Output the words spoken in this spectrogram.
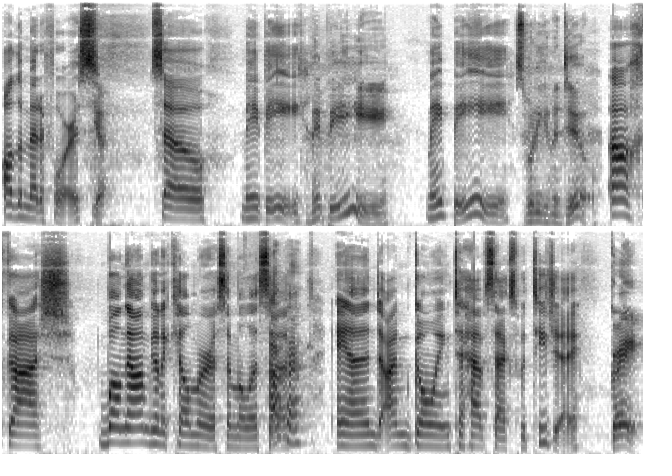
all the metaphors. Yeah. So maybe, Maybe. maybe. So what are you gonna do? Oh gosh. Well, now I'm gonna kill Marissa, Melissa, Okay. and I'm going to have sex with TJ. Great.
